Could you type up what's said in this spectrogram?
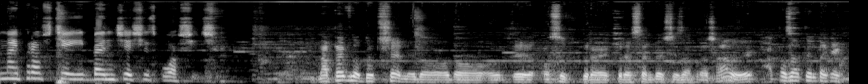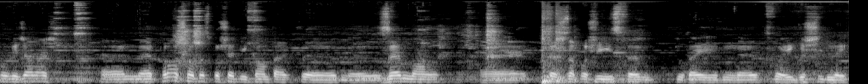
najprościej będzie się zgłosić? na pewno dotrzemy do, do osób, które, które serdecznie zapraszamy, a poza tym, tak jak powiedziałaś, proszę o bezpośredni kontakt ze mną, też za pośrednictwem tutaj Twoich gościnnych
